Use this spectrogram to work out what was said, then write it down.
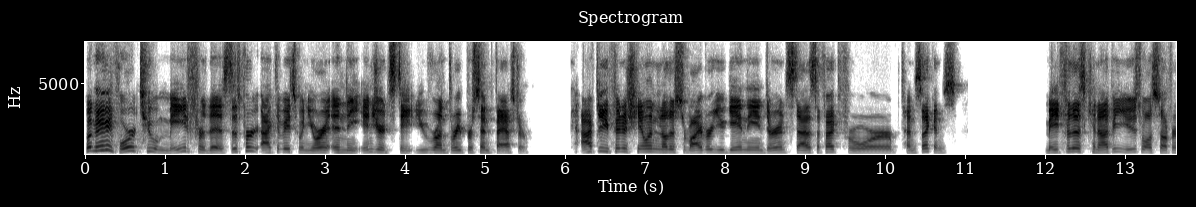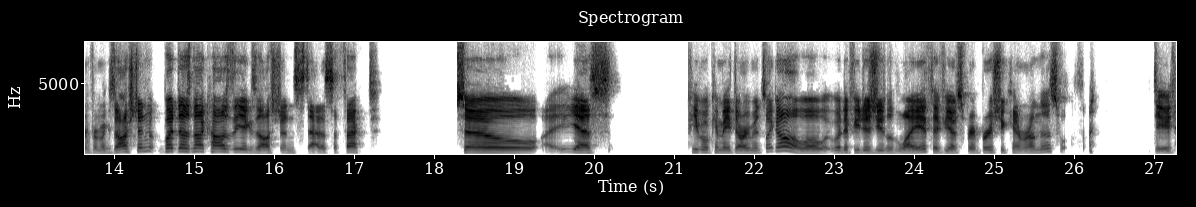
But moving forward to made for this, this perk activates when you're in the injured state. You run three percent faster. After you finish healing another survivor, you gain the endurance status effect for 10 seconds. Made for this cannot be used while suffering from exhaustion, but does not cause the exhaustion status effect. So, uh, yes, people can make the arguments like, oh, well, what if you just use Lithe? If you have Sprint Burst, you can't run this? Well, dude,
